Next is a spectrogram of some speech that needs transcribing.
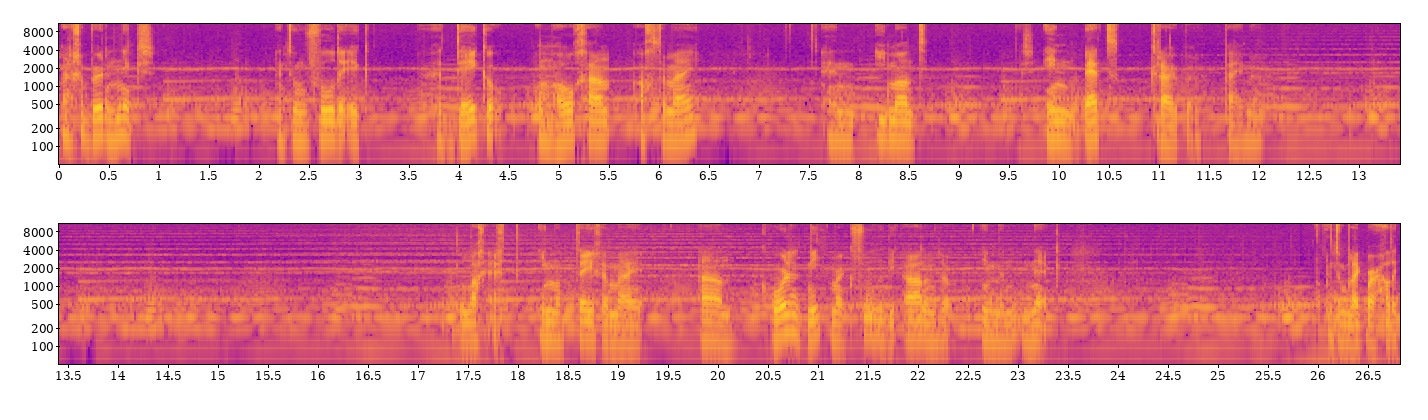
Maar er gebeurde niks. En toen voelde ik het deken omhoog gaan achter mij. En iemand in bed kruipen bij me. Lag echt iemand tegen mij aan. Ik hoorde het niet, maar ik voelde die adem zo in mijn nek. En toen blijkbaar had ik,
